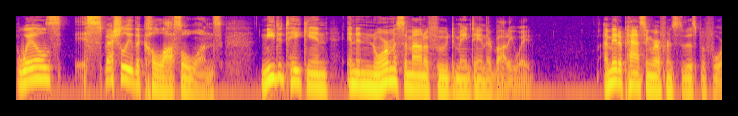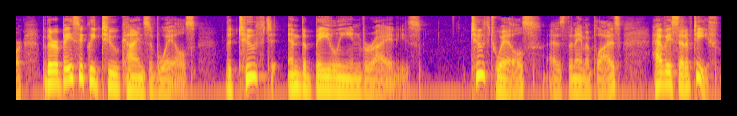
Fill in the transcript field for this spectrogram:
Whales, especially the colossal ones, need to take in an enormous amount of food to maintain their body weight. I made a passing reference to this before, but there are basically two kinds of whales the toothed and the baleen varieties. Toothed whales, as the name implies, have a set of teeth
